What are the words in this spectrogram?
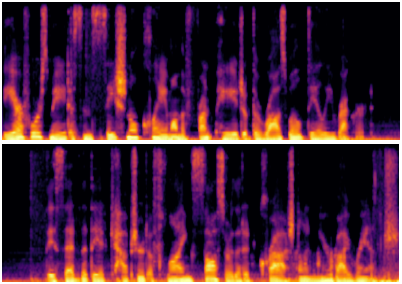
the Air Force made a sensational claim on the front page of the Roswell Daily Record. They said that they had captured a flying saucer that had crashed on a nearby ranch.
